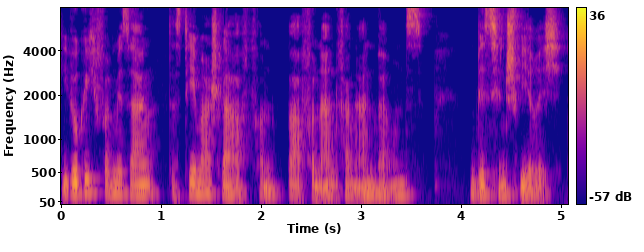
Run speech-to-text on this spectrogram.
die wirklich von mir sagen, das Thema Schlaf von, war von Anfang an bei uns ein bisschen schwierig.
